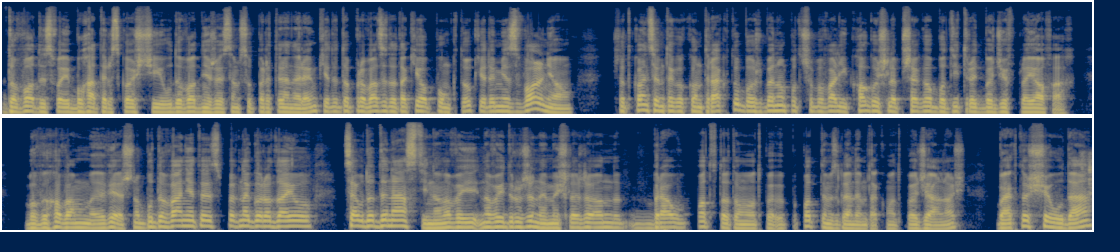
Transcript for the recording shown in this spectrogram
dowody swojej bohaterskości i udowodnię, że jestem super trenerem, kiedy doprowadzę do takiego punktu, kiedy mnie zwolnią przed końcem tego kontraktu, bo już będą potrzebowali kogoś lepszego, bo Detroit będzie w playoffach. Bo wychowam, wiesz, no budowanie to jest pewnego rodzaju pseudodynastii, no nowej, nowej drużyny. Myślę, że on brał pod, to tą, pod tym względem taką odpowiedzialność, bo jak ktoś się uda,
